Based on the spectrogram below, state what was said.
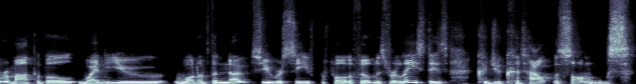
more remarkable when you, one of the notes you receive before the film is released is could you cut out the songs?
